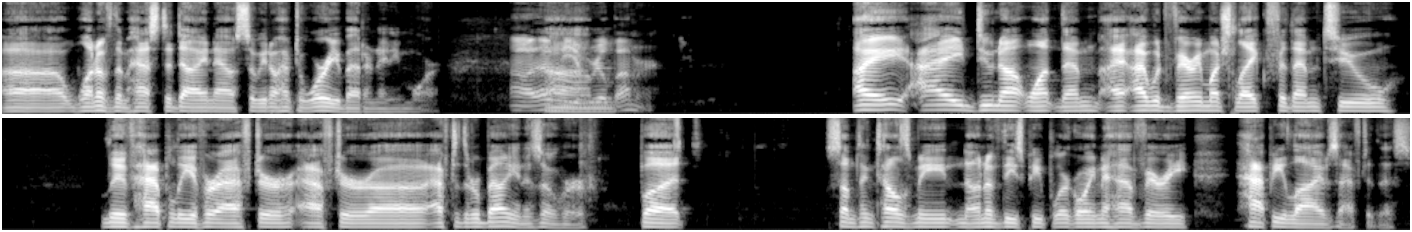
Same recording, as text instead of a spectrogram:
uh, one of them has to die now, so we don't have to worry about it anymore. Oh, that would be a real Um, bummer. I I do not want them. I, I would very much like for them to live happily ever after after uh, after the rebellion is over. But something tells me none of these people are going to have very happy lives after this.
